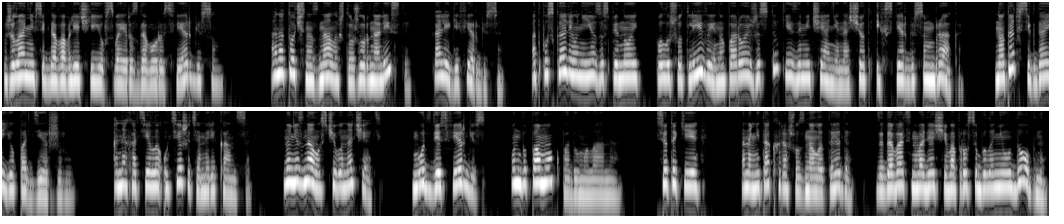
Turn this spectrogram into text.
в желании всегда вовлечь ее в свои разговоры с Фергюсом. Она точно знала, что журналисты, коллеги Фергюса, отпускали у нее за спиной полушутливые, но порой жестокие замечания насчет их с Фергюсом брака, но тот всегда ее поддерживал. Она хотела утешить американца, но не знала, с чего начать. «Будь здесь Фергюс, он бы помог», — подумала она. все таки она не так хорошо знала Теда, задавать наводящие вопросы было неудобно,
